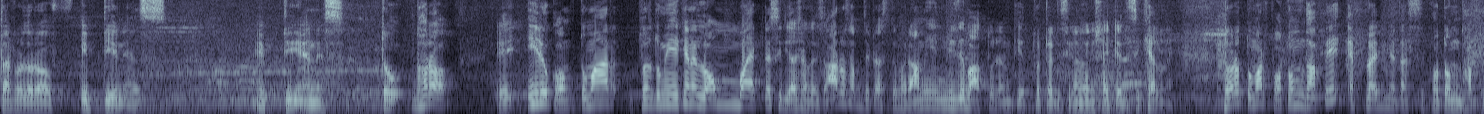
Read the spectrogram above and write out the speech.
তারপরে ধরো এফটিএনএস এফটিএনএস তো ধরো, এই এরকম তোমার ধরো তুমি এখানে লম্বা একটা সিরিয়াল সাজাইছো আরও সাবজেক্ট আসতে পারে। আমি নিজে বাহাত্তর জানি, তিয়াত্তরটা দিচ্ছি না জানি ষাটটা দিচ্ছি খেয়াল নেই। ধরো তোমার প্রথম ধাপে অ্যাপ্লাইড ম্যাথ আসছে, প্রথম ধাপে।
